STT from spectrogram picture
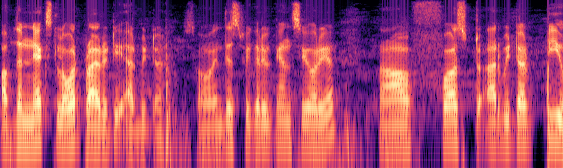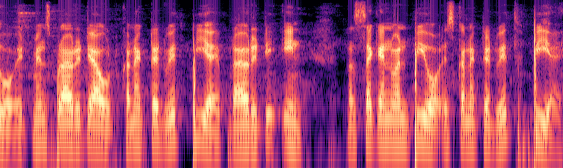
of the next lower priority arbiter. So in this figure you can see over here uh, first arbiter PO it means priority out connected with PI priority in. The second one PO is connected with PI.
